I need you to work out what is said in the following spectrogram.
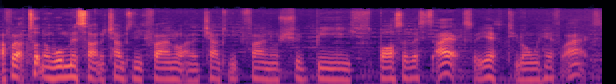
I thought Tottenham will miss out on the Champions League final, and the Champions League final should be Barca versus Ajax. So yeah, 2 1 win here for Ajax.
